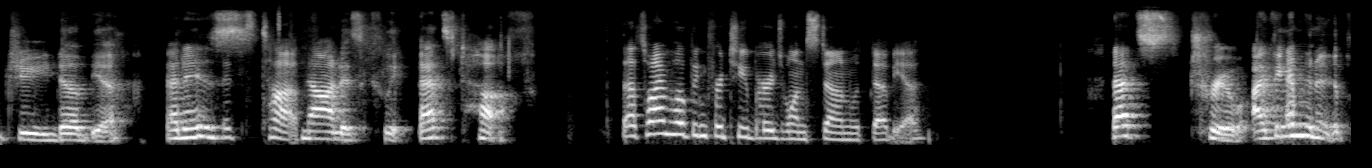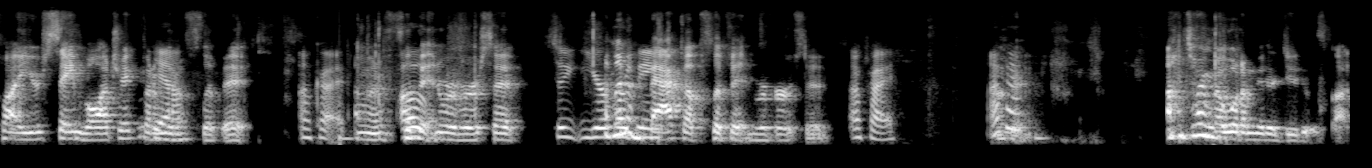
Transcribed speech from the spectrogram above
GW. That is It's tough. not as clear. That's tough. That's why I'm hoping for two birds, one stone with W. That's true. I think I'm gonna apply your same logic, but I'm gonna flip it. Okay. I'm gonna flip Oh. it and oh. reverse it. So you're I'm hoping. back up, flip it, and reverse it. Okay. Okay. I'm talking about what I'm gonna do to his body.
